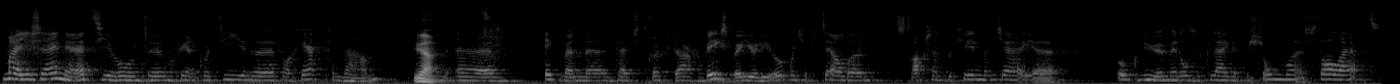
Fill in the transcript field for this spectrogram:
Maar je zei net, je woont ongeveer een kwartier van Gert vandaan. Ja, En, eh, ik ben eh, een tijdje terug daar geweest bij jullie ook. Want je vertelde straks aan het begin dat jij eh, ook nu inmiddels een kleine pensionstal hebt.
